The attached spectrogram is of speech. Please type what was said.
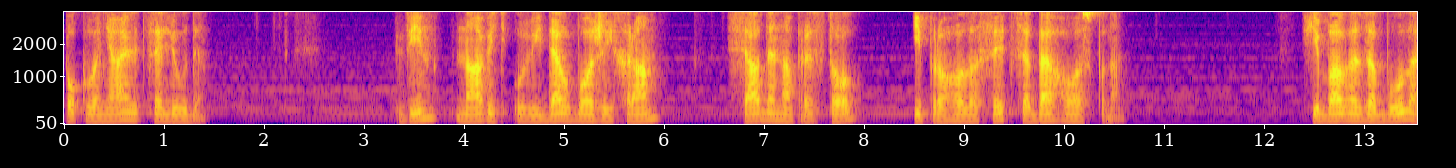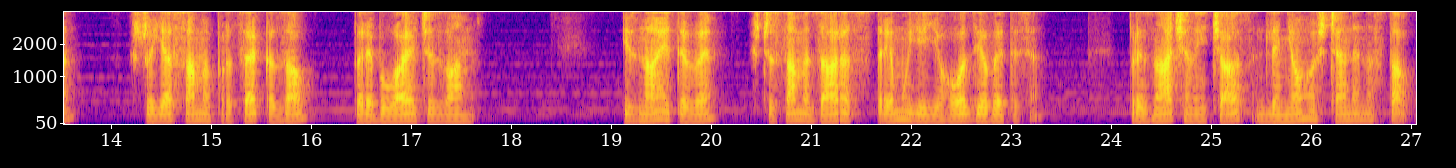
поклоняються люди. Він навіть увійде в Божий храм, сяде на престол і проголосить себе Господом. Хіба ви забули, що я саме про це казав, перебуваючи з вами? І знаєте ви, що саме зараз стримує Його з'явитися, призначений час для нього ще не настав.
